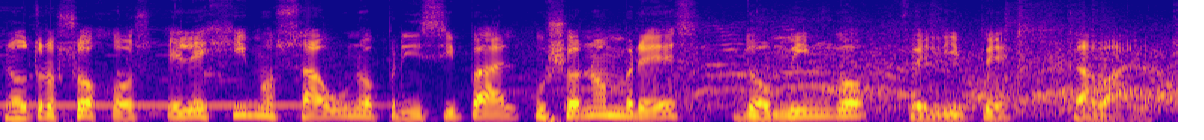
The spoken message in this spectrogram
En otros ojos elegimos a uno principal cuyo nombre es Domingo Felipe Caballo.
